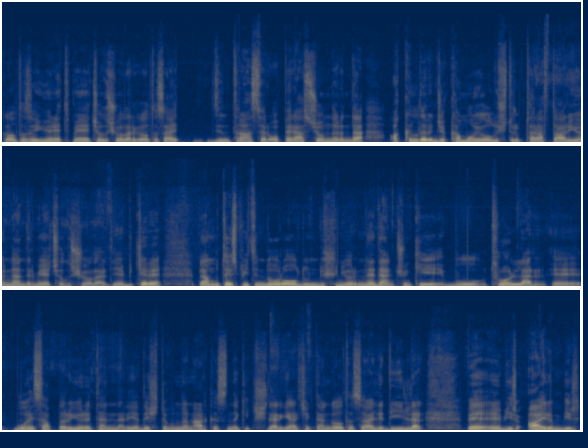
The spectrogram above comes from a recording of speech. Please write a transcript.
Galatasaray'ı yönetmeye çalışıyorlar. Galatasaray'ın transfer operasyonlarında akıllarınca kamuoyu oluşturup taraftarı yönlendirmeye çalışıyorlar diye. Bir kere ben bu tespitin doğru olduğunu düşünüyorum. Neden? Çünkü bu troller, e, bu hesapları yönetenler ya da işte bunların arkasındaki kişiler gerçekten Galatasaraylı değiller ve e, bir ayrım, bir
